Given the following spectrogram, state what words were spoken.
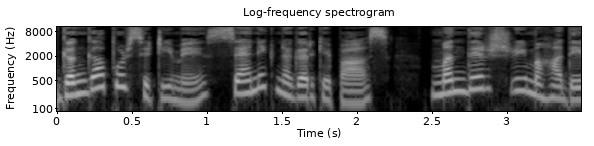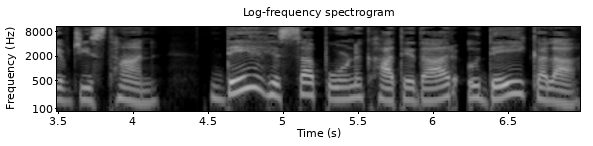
गंगापुर सिटी में सैनिक नगर के पास मंदिर श्री महादेव जी स्थान, देह हिस्सा पूर्ण खातेदार उदेई कला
